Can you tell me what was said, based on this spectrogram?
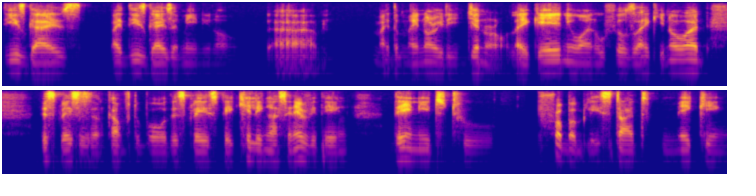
these guys. By these guys, I mean you know um, my, the minority in general. Like anyone who feels like you know what, this place is uncomfortable. This place they're killing us and everything. They need to probably start making.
